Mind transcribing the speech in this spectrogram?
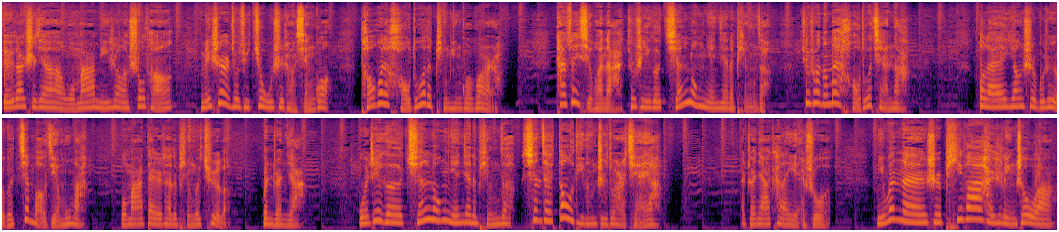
有一段时间啊，我妈迷上了收藏，没事儿就去旧物市场闲逛，淘回来好多的瓶瓶罐罐啊。她最喜欢的啊，就是一个乾隆年间的瓶子，据说能卖好多钱呢。后来央视不是有个鉴宝节目吗？我妈带着她的瓶子去了，问专家：“我这个乾隆年间的瓶子现在到底能值多少钱呀？”专家看了一眼说：“你问的是批发还是零售啊？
